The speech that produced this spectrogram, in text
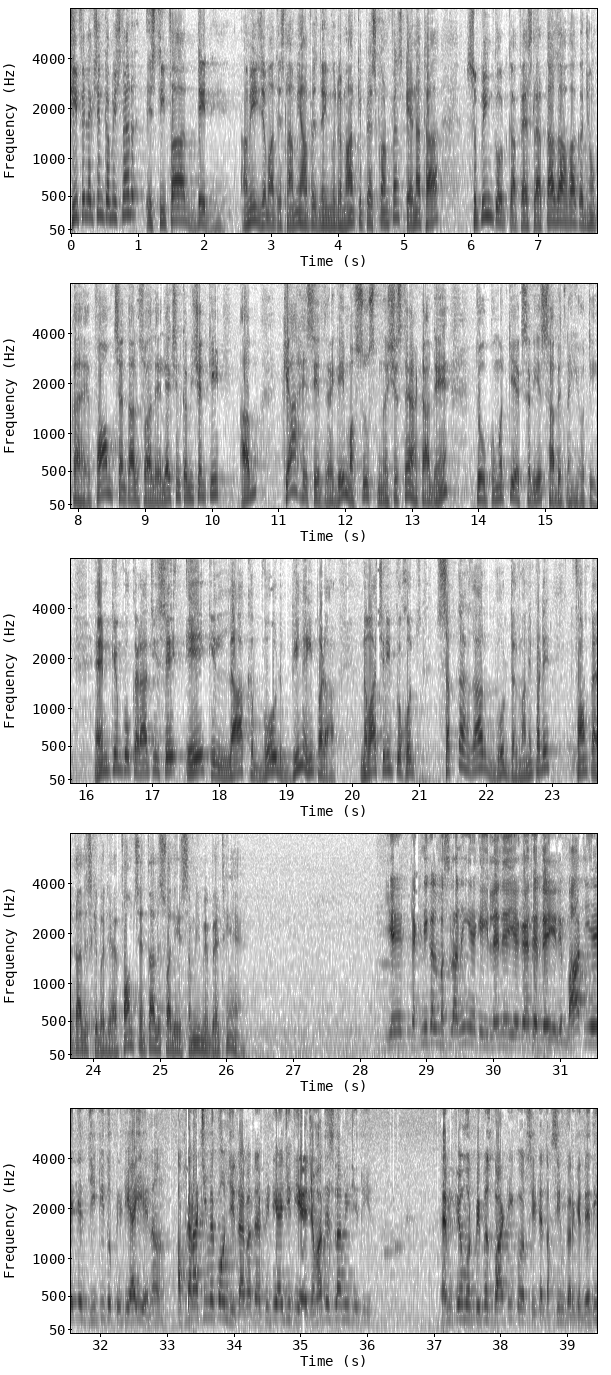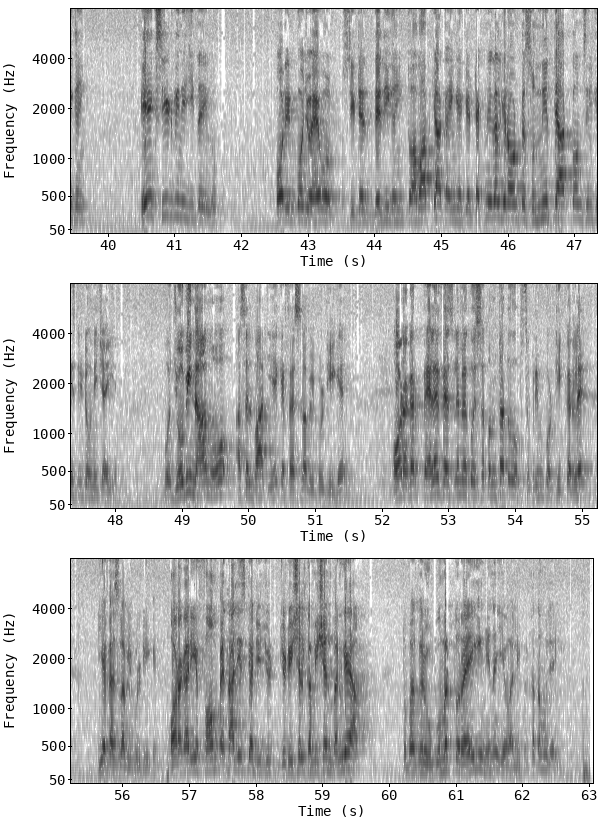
Chief election commissioner इस्तीफा दे दें। अमीर जमात इस्लामी हाफिज नईमुररहमान की प्रेस कॉन्फ्रेंस, कहना था, सुप्रीम कोर्ट का फैसला ताज़ा हवा का झोंका है। फॉर्म सैंतालीस वाले इलेक्शन कमीशन की अब क्या हैसियत रह गई? मखसूस नशस्तें हटा दें तो हुकूमत की अक्सरियत साबित नहीं होती। एम क्यू एम को कराची से एक लाख वोट भी नहीं पड़ा। नवाज़ शरीफ को खुद सत्तर हज़ार वोट डलवाने पड़े। फॉर्म पैंतालीस के बजाय फॉर्म सैंतालीस वाली असम्बली में बैठे हैं। ये टेक्निकल मसला नहीं है कि लेने ये गए थे, दे ये बात ये है कि जीती तो पीटीआई है ना। अब कराची में कौन जीता है? बताए पीटीआई जीती है, जमात इस्लामी जीती है। एमक्यूएम और पीपल्स पार्टी को सीटें तकसीम करके दे दी गई। एक सीट भी नहीं जीते ये लोग। और इनको जो है वो सीटें दे दी गई। तो अब आप क्या कहेंगे कि टेक्निकल ग्राउंड पे सुन्नी इत्याग काउंसिल की सीट होनी चाहिए? वो जो भी नाम हो, असल बात यह कि फैसला बिल्कुल ठीक है। और अगर पहले फैसले में कोई सकम था तो वो सुप्रीम कोर्ट ठीक कर ले। ये फैसला बिल्कुल ठीक है। और अगर ये फॉर्म 45 का जुडिशल कमीशन बन गया तो फिर हुकूमत तो रहेगी नहीं ना ये वाली, फिर खत्म हो जाएगी।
